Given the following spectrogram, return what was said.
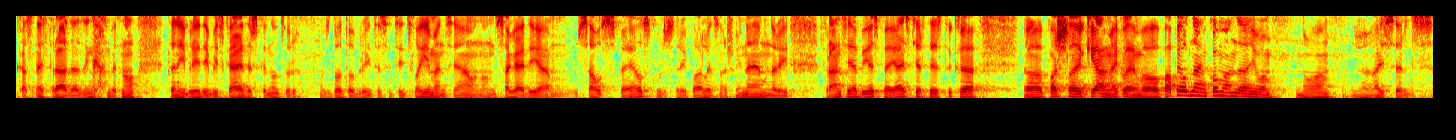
kas nestrādā, kā, bet nu, tajā brīdī bija skaidrs, ka nu, tur uz doto brīdi tas ir cits līmenis. Ja, un, un sagaidījām savas spēles, kuras arī pārliecinoši vinējām. Arī Francijā bija iespēja aizķerties. Kā, uh, pašlaik jā, meklējam vēl papildinājumu komandā, jo no aizsardzes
